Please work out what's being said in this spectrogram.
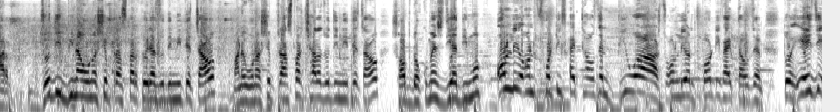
আর যদি বিনা ওনারশিপ ট্রান্সফার কইরা যদি নিতে চাও মানে ওনারশিপ ট্রান্সফার ছাড়া যদি নিতে চাও, সব ডকুমেন্টস দিয়ে দিমো। Only on forty five thousand viewers only on forty five thousand তো এই যে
